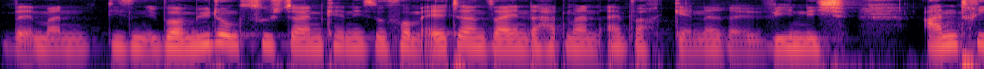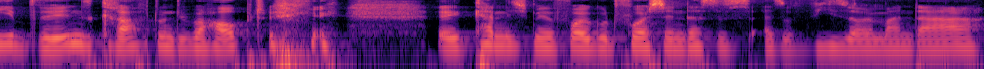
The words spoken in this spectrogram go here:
wenn man diesen Übermüdungszustand kenne ich so vom Elternsein, da hat man einfach generell wenig Antrieb, Willenskraft und überhaupt äh, kann ich mir voll gut vorstellen, dass es, also wie soll man da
